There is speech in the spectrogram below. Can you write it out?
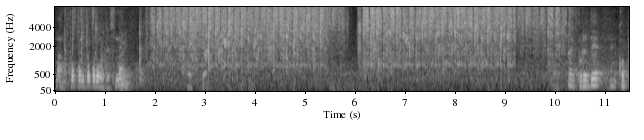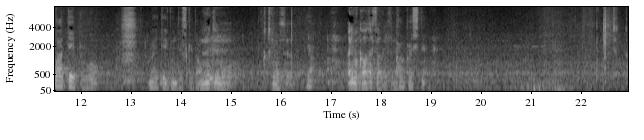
まあここのところをですね、はいこうしてはい、これでコパーテープを巻いていくんですけど。濡れてもくっつきますいや。あ今乾かしたわけですね。乾かして。ちょっと。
